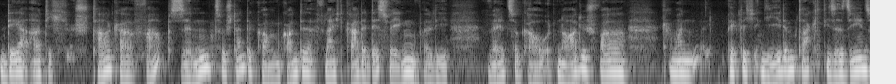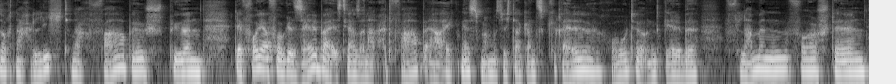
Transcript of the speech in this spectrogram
derartig starker Farbsinn zustande kommen konnte. Vielleicht gerade deswegen, weil die Welt so grau und nordisch war, kann man wirklich in jedem Takt diese Sehnsucht nach Licht, nach Farbe spüren. Der Feuervogel selber ist ja so eine Art Farbereignis. Man muss sich da ganz grell rote und gelbe Flammen vorstellen.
